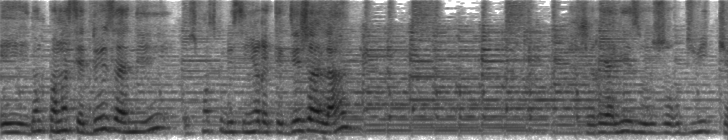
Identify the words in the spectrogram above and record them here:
Et donc pendant ces deux années, je pense que le Seigneur était déjà là. Je réalise aujourd'hui que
